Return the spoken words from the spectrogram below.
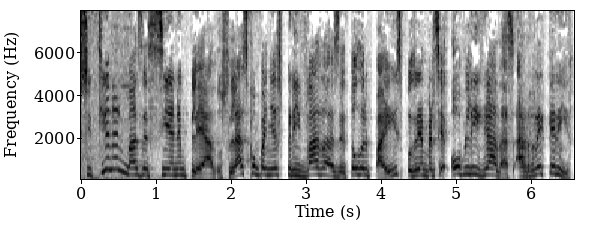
Si tienen más de 100 empleados, las compañías privadas de todo el país podrían verse obligadas a requerir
